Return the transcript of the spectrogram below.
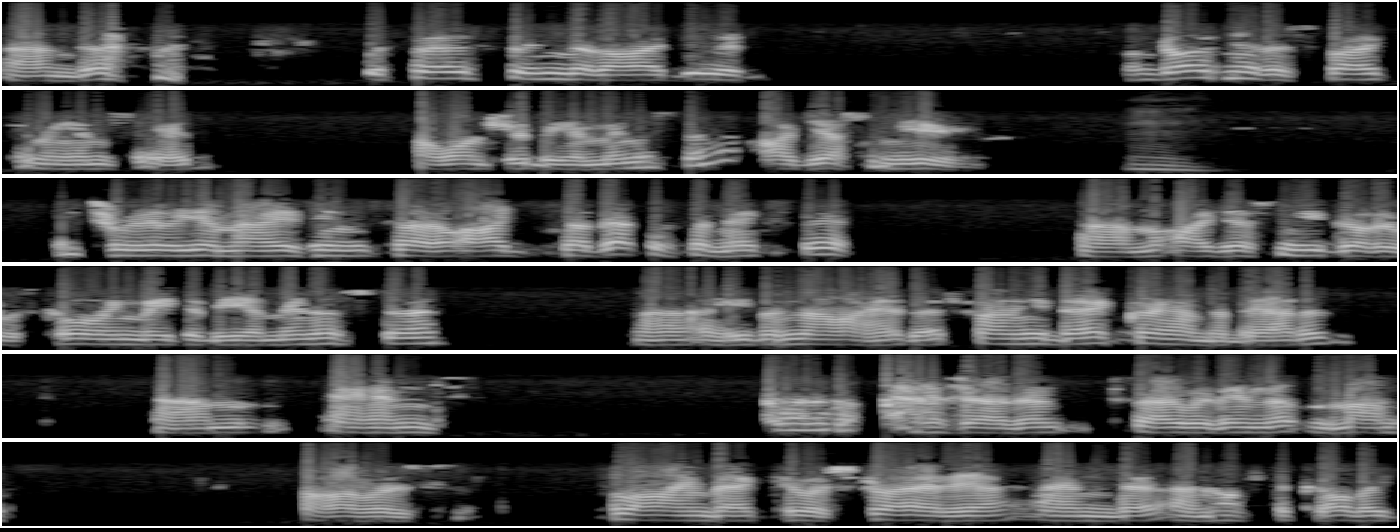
And uh, the first thing that I did, and God never spoke to me and said, I want you to be a minister. I just knew. Mm. It's really amazing. So I, so that was the next step. Um, I just knew God was calling me to be a minister uh, even though I had that funny background about it. Um, and uh, so, then, so within a month, I was flying back to Australia and, uh, and off to college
